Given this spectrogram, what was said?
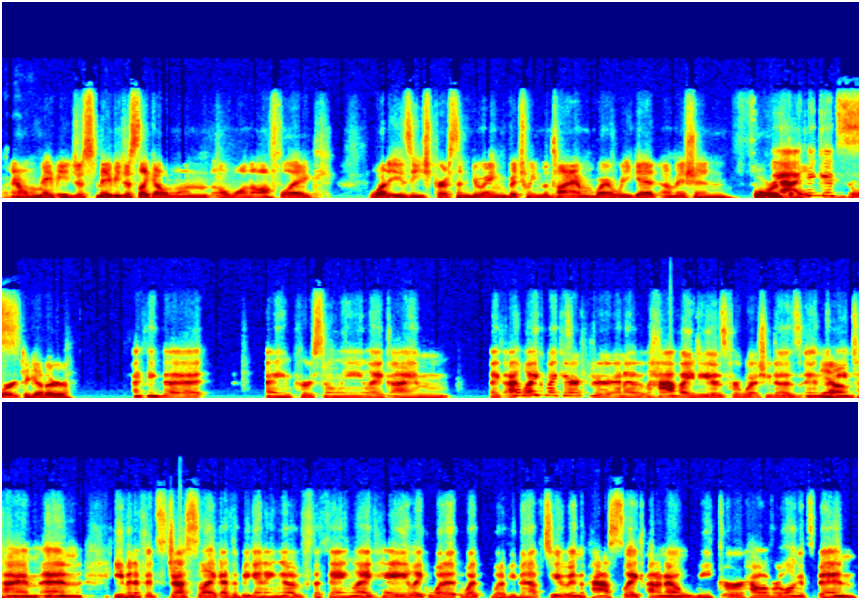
I I don't know, maybe just maybe just like a one a one off like what is each person doing between the time where we get a mission for Yeah, the I think it's- to work together I think that I mean personally, like I'm like I like my character and I have ideas for what she does in Yeah. the meantime. And even if it's just like at the beginning of the thing, like, hey, like what what what have you been up to in the past, like, I don't know, week or however long it's been,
